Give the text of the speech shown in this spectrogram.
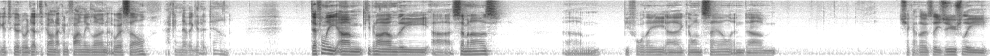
I get to go to Adepticon, I can finally learn OSL. I can never get it down. Definitely um, keep an eye on the uh, seminars um, before they uh, go on sale and um, check out those. There's usually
